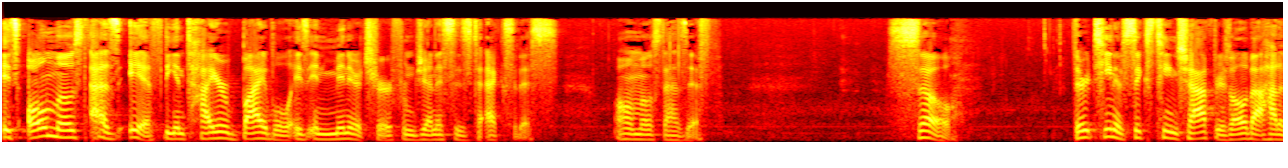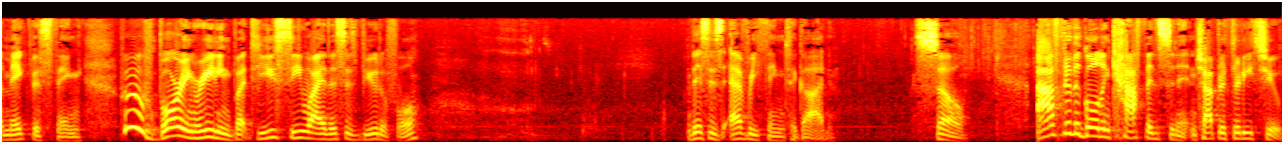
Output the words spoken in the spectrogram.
It's almost as if the entire Bible is in miniature from Genesis to Exodus. Almost as if. So, 13 of 16 chapters all about how to make this thing. Whew, boring reading, but do you see why this is beautiful? This is everything to God. So, after the golden calf incident in chapter 32,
